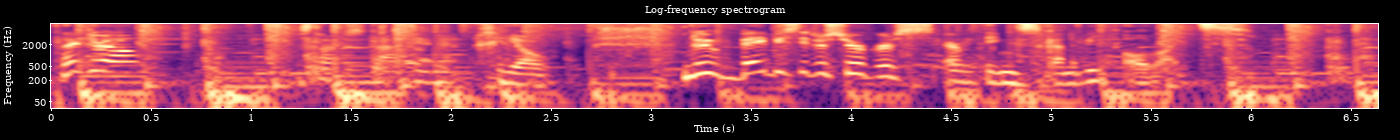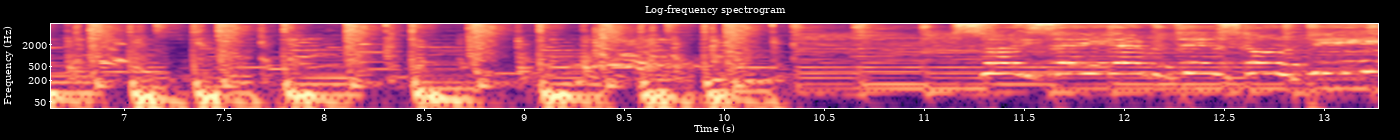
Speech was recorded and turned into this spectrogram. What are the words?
Dankjewel. Straks staat in Gio. Nu Babysitter Circus, everything's gonna be alright. So you say everything's gonna be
